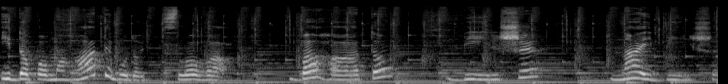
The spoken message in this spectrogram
І допомагати будуть слова багато, більше, найбільше.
